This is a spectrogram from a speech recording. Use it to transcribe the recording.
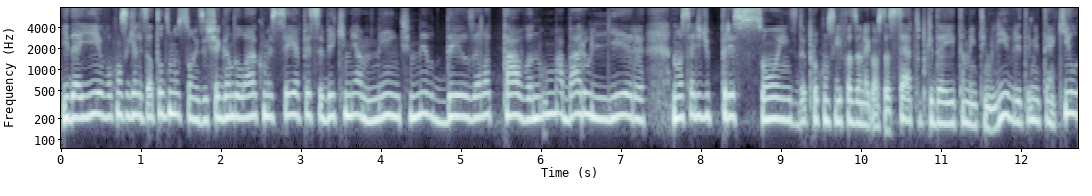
e daí eu vou conseguir realizar todos os meus sonhos. E chegando lá, comecei a perceber que minha mente, meu Deus, ela tava numa barulheira, numa série de pressões para eu conseguir fazer o negócio dar certo, porque daí também tem o livre, também tem aquilo.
